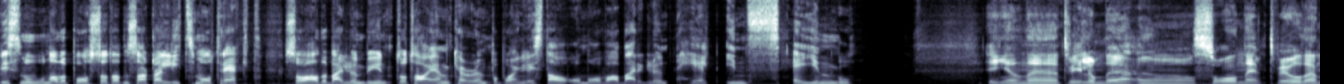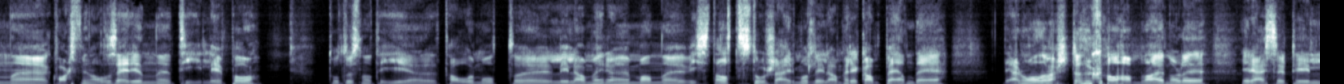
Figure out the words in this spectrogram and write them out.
Hvis noen hadde påstått at den starta litt småtregt, så hadde Berglund begynt å ta igjen Curran på poenglista, og nå var Berglund helt insane god. Ingen eh, tvil om det. Eh, så nevnte vi jo den eh, kvartfinaliserien tidlig på 2010-tallet mot eh, Lillehammer. Eh, Man visste at storseier mot Lillehammer i kamp 1, det, det er noe av det verste du kan ha med deg når du reiser til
